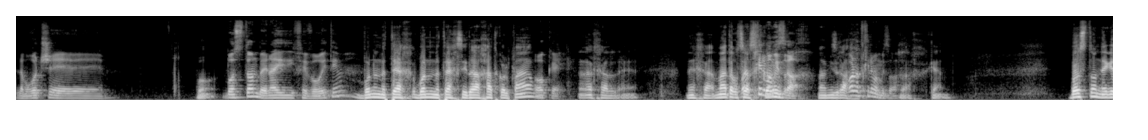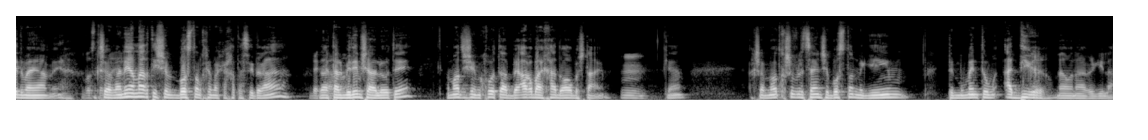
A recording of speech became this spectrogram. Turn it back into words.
למרות בוא- שבוסטון בעיניי היא פייבוריטים. בוא ננתח, בוא ננתח סדרה אחת כל פעם. אוקיי. נלך על... אה, נלך על... מה אתה רוצה בוא לעשות? נתחיל קודם? במזרח. מהמזרח. בוא נתחיל במזרח. מזרח, כן. בוסטון נגד מיאמי. בוסטון עכשיו, מיאמי. אני אמרתי שבוסטון הולכים לקחת את הסדרה? והתלמידים שאלו אותי, אמרתי שהם ייקחו אותה ב-4-1 או 4-2, Mm, כן? עכשיו, מאוד חשוב לציין שבוסטון מגיעים במומנטום אדיר מהעונה הרגילה.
